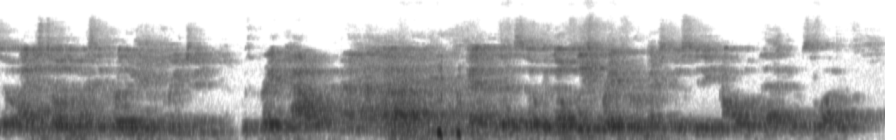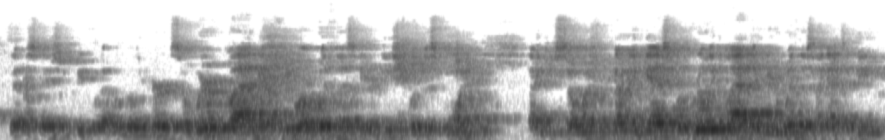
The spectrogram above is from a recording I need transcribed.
So I just told him, I said, Brother, you're preaching with great power. Uh, and uh, so, but no, please pray for Mexico City and all of that. There was a lot of devastation, people that were really hurt. So we're glad that you are with us here each so much for coming. Guests, we're really glad that you're with us. I got to meet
